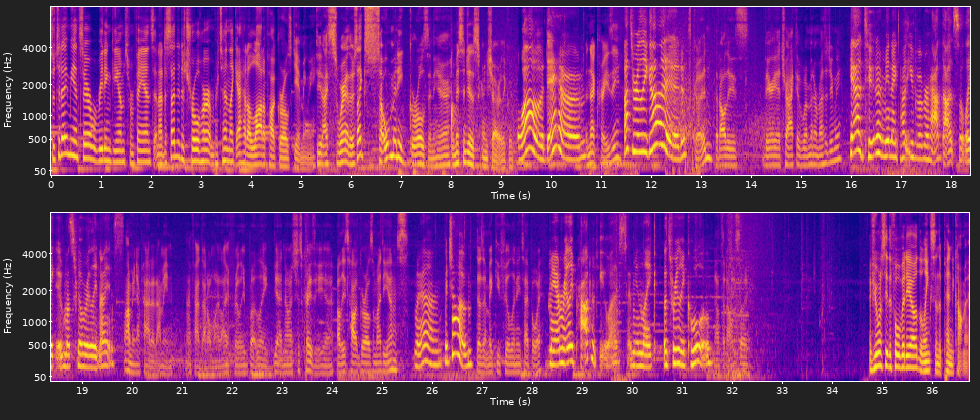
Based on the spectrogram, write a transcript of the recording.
So today me and Sarah were reading DMs from fans and I decided to troll her and pretend like I had a lot of hot girls DMing me. Dude, I swear, there's like so many girls in here. Let me send you the screenshot really quick. Whoa, damn. Isn't that crazy? That's really good. It's good that all these very attractive women are messaging me. Yeah, dude, I mean, I doubt you've ever had that, so like, it must feel really nice. I mean, I've had it. I mean, I've had that all my life, really. But like, yeah, no, it's just crazy. Yeah, all these hot girls in my DMs. Yeah, good job. Does it make you feel any type of way? I mean, I'm really proud of you, Wes. I mean, like, that's really cool. Nothing else. Like. If you want to see the full video, the link's in the pinned comment.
